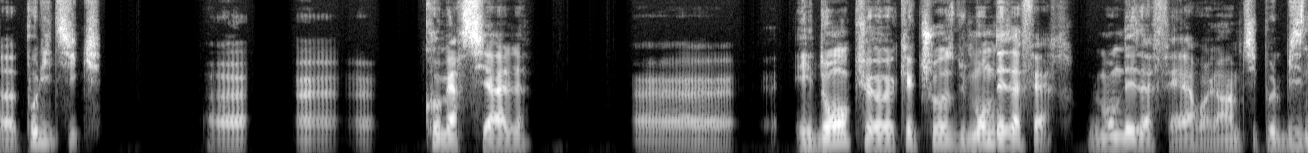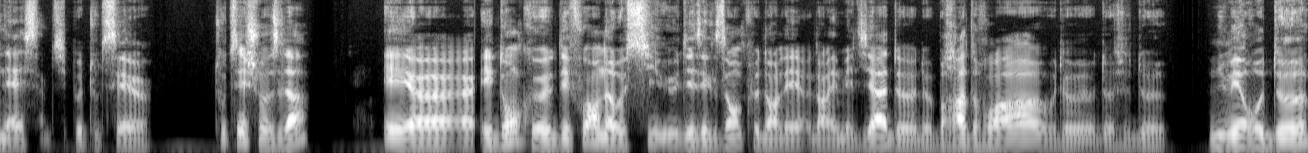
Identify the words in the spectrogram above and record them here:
heu, politique, heu heu, commercial, heu et donc quelque chose du monde des affaires. Le monde des affaires, voilà, un petit peu le business, un petit peu toutes ces, toutes ces choses-là et et donc des fois, on a aussi eu des exemples dans les dans les médias de bras droit ou de de numéro 2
